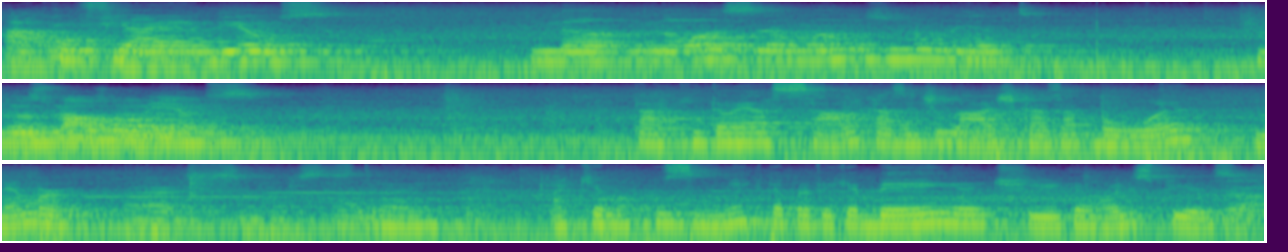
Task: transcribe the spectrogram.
a confiar em Deus? Não, nós amamos o momento. Nos, nos maus momentos. Tá, aqui então é a sala, casa de laje, casa boa, né amor? É, sim, que estranho. estranho. Aqui é uma cozinha que dá pra ver que é bem antiga, olha os pias. Uhum.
